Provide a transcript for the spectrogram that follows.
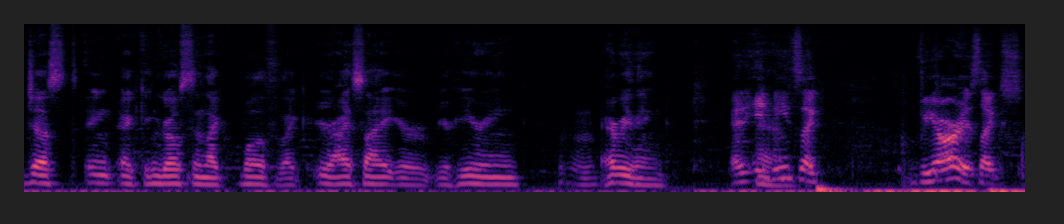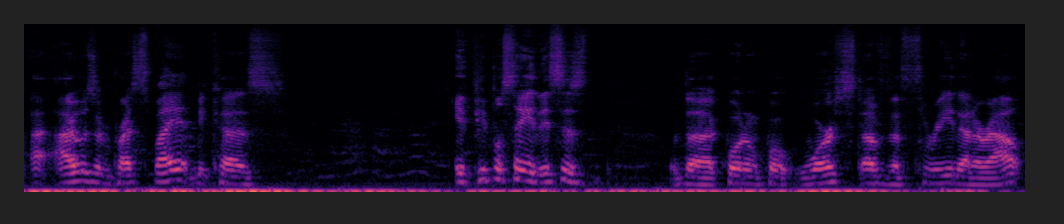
just in, like engrossed in like both like your eyesight, your your hearing, Mhm. everything. And it Yeah. needs like VR is like I was impressed by it because if people say this is the quote unquote worst of the three that are out,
